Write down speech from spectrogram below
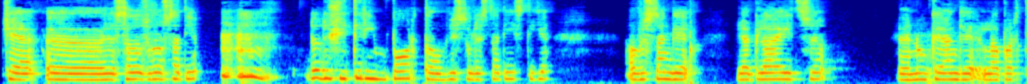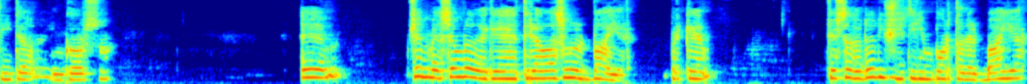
Cioè, eh, sono stati 12 tiri in porta, ho visto le statistiche, ho visto anche la glides, eh, nonché anche la partita in corso. E cioè, mi è sembrato che tirava solo il Bayern, perché c'è stato 12 tiri in porta del Bayern,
